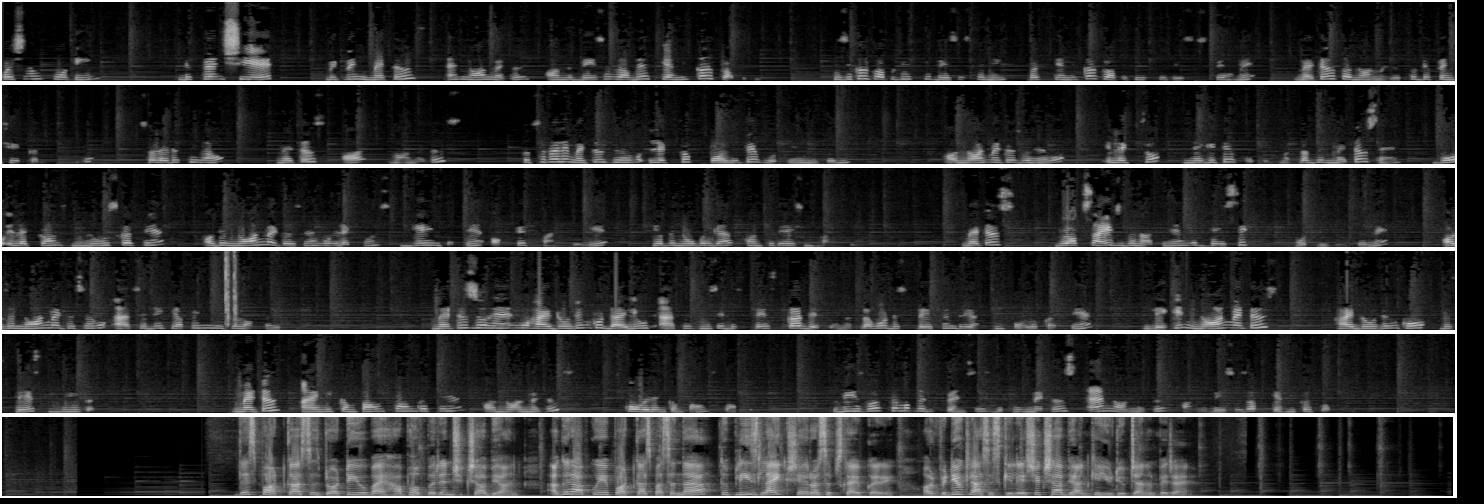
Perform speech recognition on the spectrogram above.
Question number fourteen differentiate between metals and non metals on the basis of their chemical property physical properties के basis पे नहीं but chemical properties के basis पे हमें metals और non metals को differentiate करना ठीक है? So let us see how metals और नॉन मेटल्स सबसे पहले मेटल्स जो है वो इलेक्ट्रो पॉजिटिव होते हैं नेचर में, और नॉन मेटल जो है वो इलेक्ट्रो नेगेटिव होते हैं। मतलब जो मेटल्स हैं वो इलेक्ट्रॉन्स लूज करते हैं और जो नॉन मेटल्स हैं, वो इलेक्ट्रॉन्स गेन करते हैं ऑक्टेट पाने के लिए या फिर नोबल गैस कॉन्फिगरेशन के लिए। मेटल्स जो ऑक्साइड्स बनाते हैं, वो बेसिक होती है नेचर में और जो नॉन मेटल्स हैं, वो एसिडिक या फिर न्यूट्रल ऑक्साइड मेटल्स जो हैं, वो हाइड्रोजन को डाइल्यूट एसिड में से डिस्प्लेस कर देते हैं मतलब वो डिस्प्लेसमेंट रिएक्शन फॉलो करते हैं। लेकिन नॉन मेटल्स हाइड्रोजन को डिस्प्लेस नहीं करते मेटल्स आयनिक कंपाउंड फॉर्म करते हैं और non metals covalent compound form करते हैं So, these were some of the differences between metals and non-metals on the basis of chemical properties. This podcast is brought you by hub hopper Shiksha Abhiyan अगर आपको ये podcast पसंद आया तो please like share और subscribe करें और video classes के लिए शिक्षा अभियान के यूट्यूब चैनल पर जाएँ।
